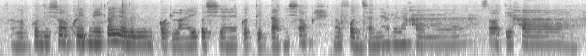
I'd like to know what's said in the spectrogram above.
ๆสำหรับคนที่ชอบคลิปนี้ก็อย่าลืมกดไลค์ กดแชร์ กดติดตามให้ช่องน้ำฝนชาแนลด้วยนะคะ สวัสดีค่ะ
